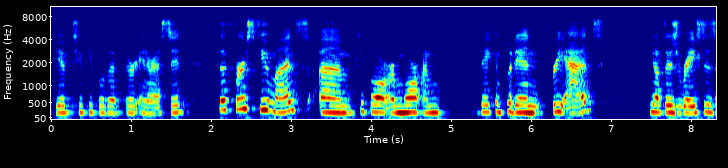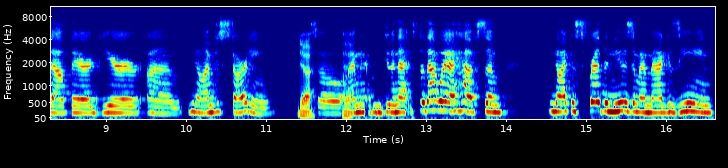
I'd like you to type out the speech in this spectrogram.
give to people that they're interested the first few months um, people are more um, they can put in free ads you know if there's races out there gear um, you know i'm just starting Yeah. so yeah. i'm going to be doing that so that way i have some you know i can spread the news in my magazine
